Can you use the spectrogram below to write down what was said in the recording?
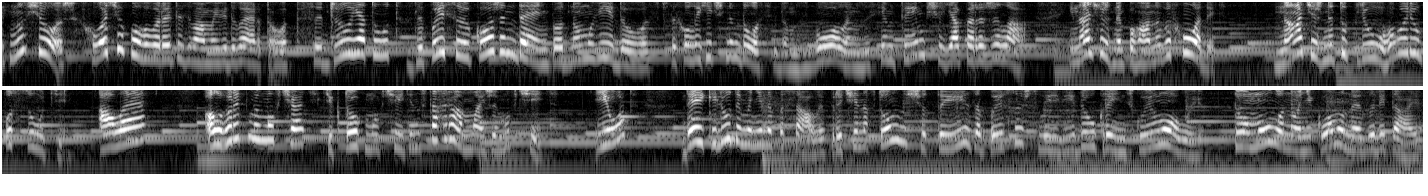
Привіт! Ну що ж, хочу поговорити з вами відверто. От сиджу я тут, записую кожен день по одному відео з психологічним досвідом, з болем, з усім тим, що я пережила. Іначе ж непогано виходить. Наче ж не туплю, говорю по суті. Але алгоритми мовчать, TikTok мовчить, Instagram майже мовчить. І от деякі люди мені написали: причина в тому, що ти записуєш свої відео українською мовою, тому воно нікому не залітає.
